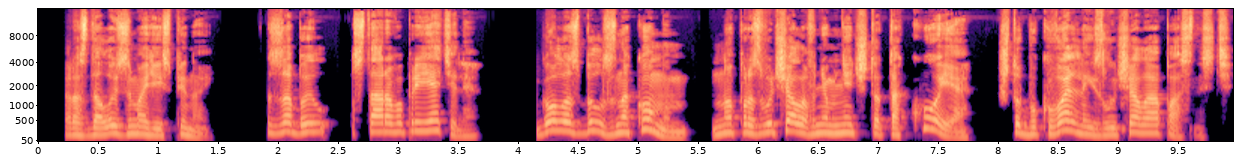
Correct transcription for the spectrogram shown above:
— раздалось за моей спиной. «Забыл старого приятеля?» Голос был знакомым, но прозвучало в нем нечто такое, что буквально излучало опасность.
